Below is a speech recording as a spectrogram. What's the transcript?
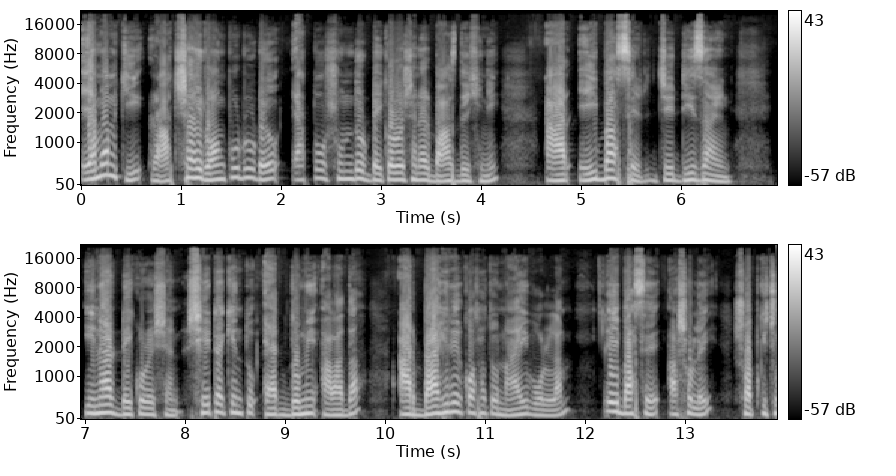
এমনকি রাজশাহী, রংপুর রুটেও এত সুন্দর ডেকোরেশনের বাস দেখিনি। আর এই বাসের যে ডিজাইন ইনার ডেকোরেশন সেটা কিন্তু একদমই আলাদা। আর বাহিরের কথা তো নাই বললাম, এই বাসে আসলেই সব কিছু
